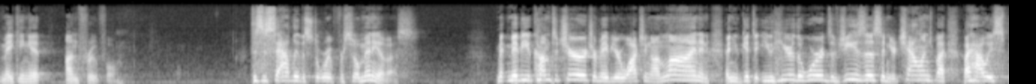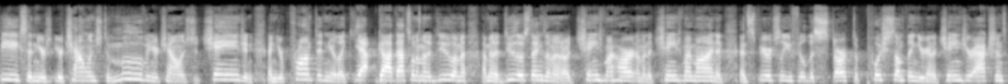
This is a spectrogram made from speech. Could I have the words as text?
making it unfruitful. This is sadly the story for so many of us. Maybe you come to church or maybe you're watching online and, and you get to, you hear the words of Jesus and you're challenged by, by how he speaks and you're, you're challenged to move and you're challenged to change and, and you're prompted and you're like, yeah, God, that's what I'm going to do. I'm going I'm to do those things. I'm going to change my heart. and I'm going to change my mind. And, and spiritually you feel this start to push something. You're going to change your actions.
